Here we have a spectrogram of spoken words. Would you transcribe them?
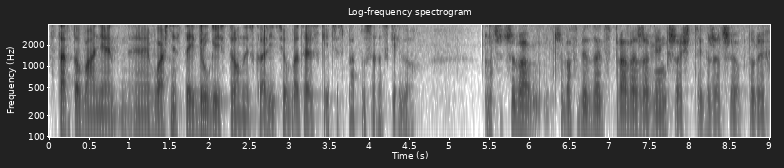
startowanie właśnie z tej drugiej strony, z Koalicji Obywatelskiej czy z Senackiego? Znaczy, trzeba, trzeba sobie zdać sprawę, że większość tych rzeczy, o których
